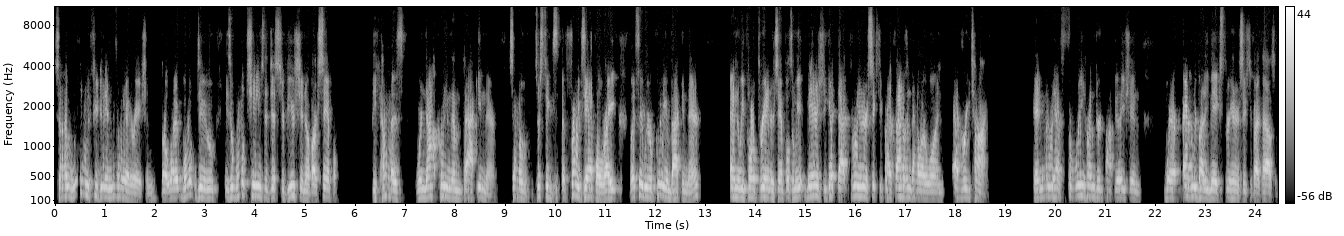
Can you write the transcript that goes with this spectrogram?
So I wouldn't if you did another iteration, but what it won't do is it won't change the distribution of our sample. Because we're not putting them back in there. So just ex- for example, right, let's say we were putting them back in there. And we pulled three hundred samples and we managed to get that three hundred sixty-five thousand dollar one every time. Okay, now we have three hundred population where everybody makes three hundred sixty-five thousand.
